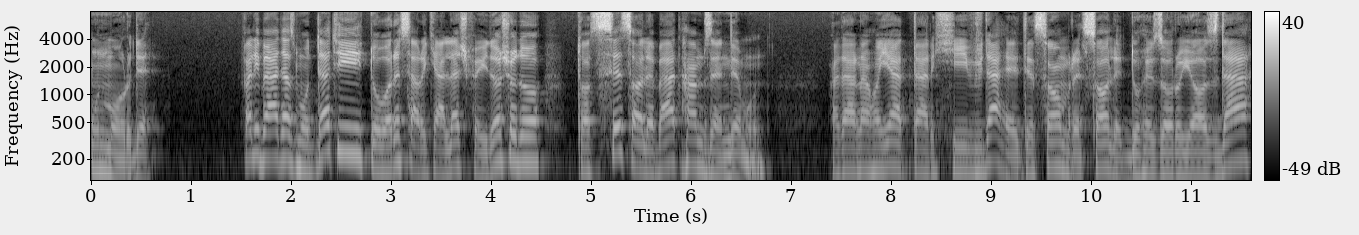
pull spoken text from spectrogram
اون مرده. ولی بعد از مدتی دوباره سر و کلش پیدا شد و تا سه سال بعد هم زنده موند. و در نهایت در 17 دسامبر سال 2011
